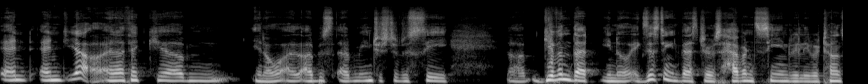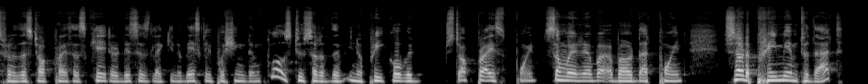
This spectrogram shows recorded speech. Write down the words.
and and yeah and i think um, you know I, I was i'm interested to see uh, given that you know existing investors haven't seen really returns from the stock price as catered, this is like you know basically pushing them close to sort of the you know pre-COVID stock price point, somewhere about, about that point. It's not a premium to that,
